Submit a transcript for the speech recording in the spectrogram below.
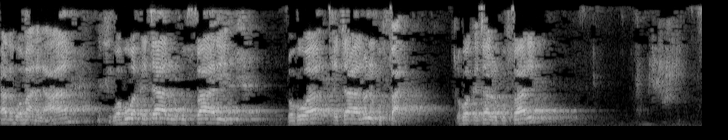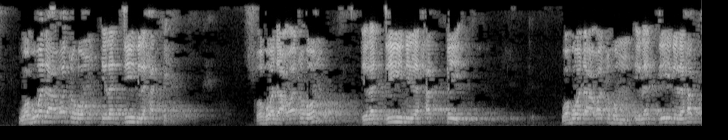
hadha huwa maana al-aam wa huwa qitalu al-kuffari wa huwa qitalu al-kuffar wa huwa qitalu al-kuffari. Wa huwa da'watuhum ila ad-din al-haqq wa huwa da'watuhum ila ad-din al-haqq huwa da'watuhum ila ad-din al-haqq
